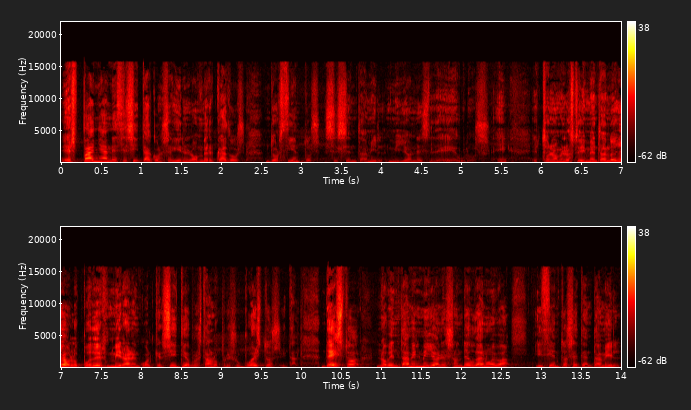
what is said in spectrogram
España necesita conseguir en los mercados 260.000 millones de euros. ¿eh? Esto no me lo estoy inventando yo, lo puedes mirar en cualquier sitio, pero están los presupuestos y tal. De esto, 90.000 millones son deuda nueva y 170.000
